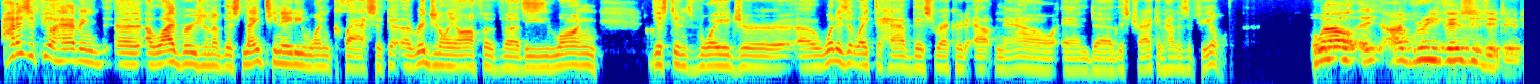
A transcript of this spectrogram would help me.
how does it feel having a, a, live version of this 1981 classic, uh, originally off of uh, the long distance Voyager? Uh, what is it like to have this record out now and uh, this track, and how does it feel? Well, I've revisited it.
